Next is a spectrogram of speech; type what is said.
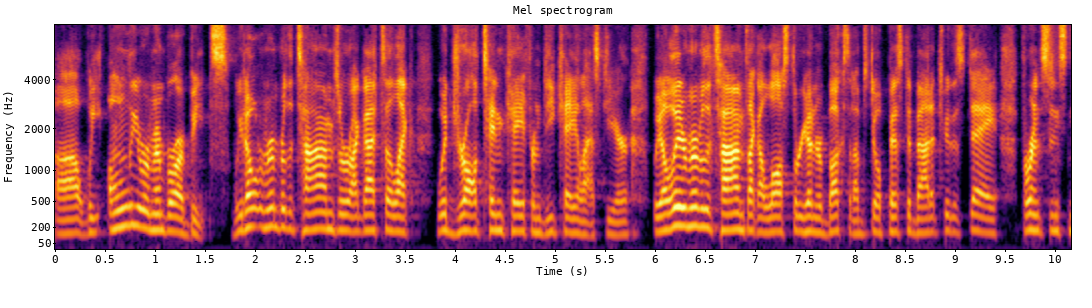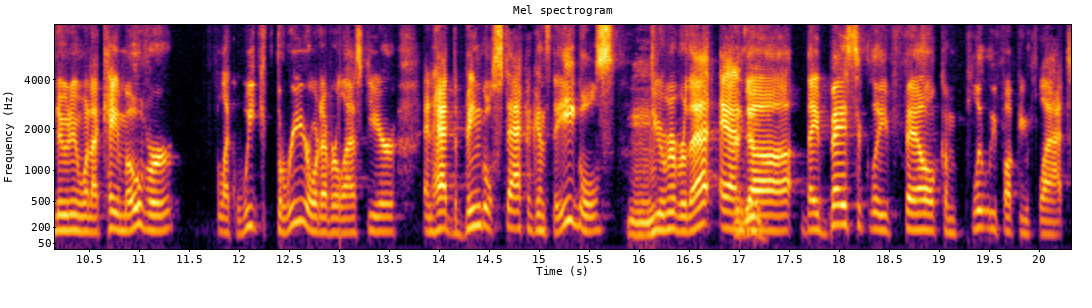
uh, we only remember our beats. We don't remember the times where I got to like withdraw 10k from DK last year. We only remember the times like I lost 300 bucks and I'm still pissed about it to this day. For instance, Noonan, when I came over like week three or whatever last year and had the Bengals stack against the Eagles. Mm-hmm. Do you remember that? And uh, they basically fell completely fucking flat.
